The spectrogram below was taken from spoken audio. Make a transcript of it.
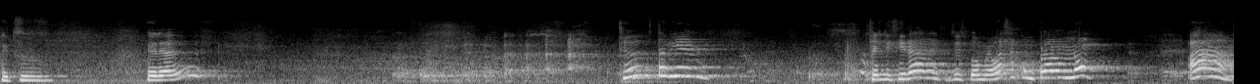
y tú, y le, está bien. Felicidades. Entonces, ¿me vas a comprar o no? Ah,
